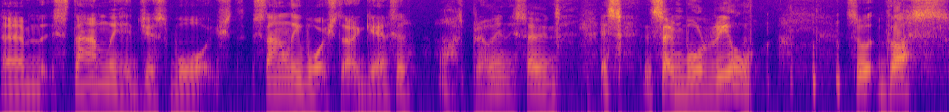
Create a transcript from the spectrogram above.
um, that Stanley had just watched. Stanley watched it again and said, Oh, it's brilliant. They sound, they sound more real. so thus,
